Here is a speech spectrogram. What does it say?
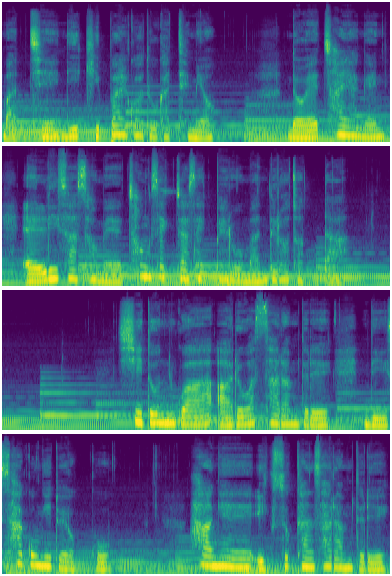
마치 네 깃발과도 같으며 너의 차양은 엘리사 섬의 청색자색 배로 만들어졌다. 시돈과 아르와 사람들이 네 사공이 되었고 항해에 익숙한 사람들이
